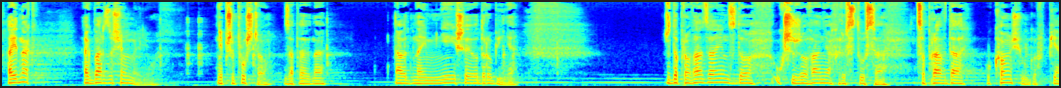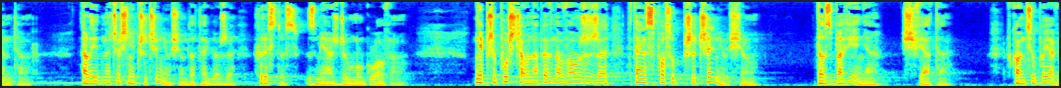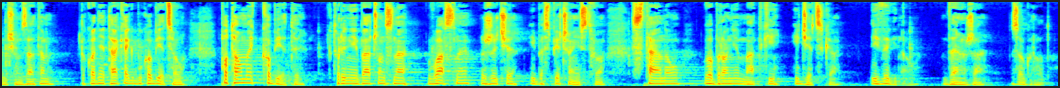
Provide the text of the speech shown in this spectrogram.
A jednak, jak bardzo się mylił. Nie przypuszczał zapewne nawet najmniejszej odrobinie, że doprowadzając do ukrzyżowania Chrystusa, co prawda ukąsił go w piętę, ale jednocześnie przyczynił się do tego, że Chrystus zmiażdżył mu głowę. Nie przypuszczał na pewno wąży, że w ten sposób przyczynił się do zbawienia świata. W końcu pojawił się zatem, dokładnie tak jak Bóg obiecał, potomek kobiety, który nie bacząc na własne życie i bezpieczeństwo, stanął w obronie matki i dziecka i wygnał węża z ogrodu.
